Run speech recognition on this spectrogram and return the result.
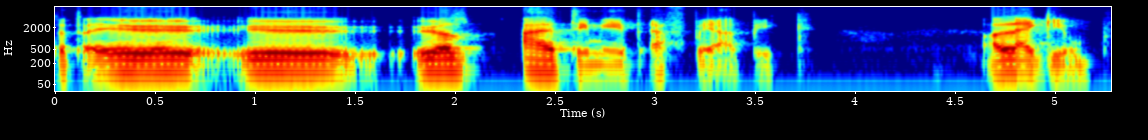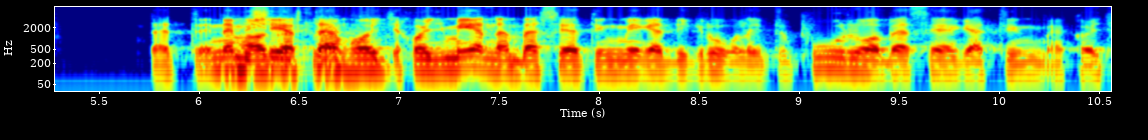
Tehát ő, ő, ő az ultimate FPL pick. A legjobb. Tehát nem Hallgatlak. is értem, hogy, hogy miért nem beszéltünk még eddig róla. Itt a púrról beszélgetünk, meg hogy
